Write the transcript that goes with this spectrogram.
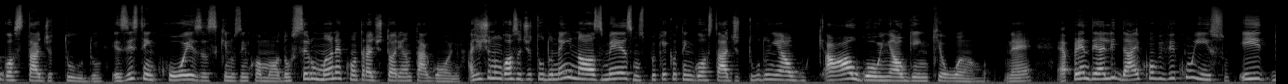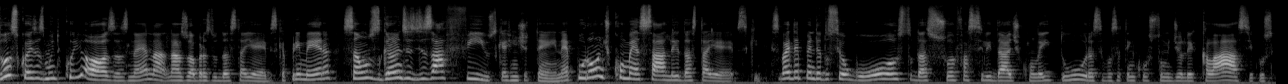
gostar de tudo. Existem coisas que nos incomodam. O ser humano é contraditório e antagônico. A gente não gosta de tudo nem nós mesmos, por que, que eu tenho que gostar de tudo em algo, algo ou em alguém que eu amo, né? É aprender a lidar e conviver com isso. E duas coisas muito curiosas, né, na, nas obras do Dostoiévski. A primeira são os grandes desafios que a gente tem, né? Por onde começar a ler Dostoiévski? Isso vai depender do seu gosto, da sua facilidade com leitura, se você tem costume de ler clássicos,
